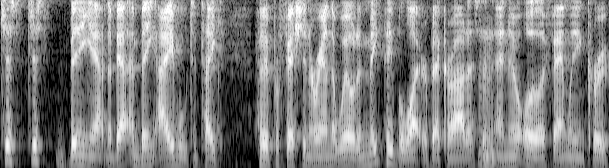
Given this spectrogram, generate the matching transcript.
just just being out and about and being able to take her profession around the world and meet people like Rebecca Artis and, Mm. and her, all her family and crew.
